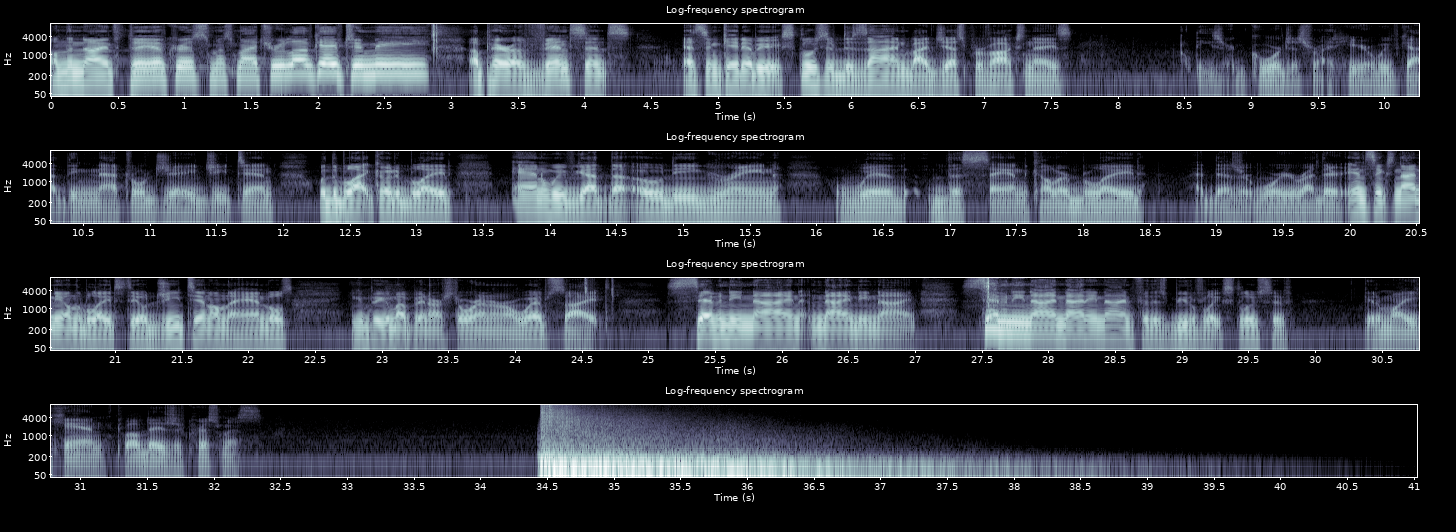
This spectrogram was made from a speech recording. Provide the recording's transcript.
On the ninth day of Christmas, my true love gave to me a pair of Vincent's SMKW exclusive design by Jesper Voxnaes. These are gorgeous right here. We've got the natural J G10 with the black coated blade, and we've got the OD green with the sand colored blade. That Desert Warrior right there. N690 on the blade steel, G10 on the handles. You can pick them up in our store and on our website. $79.99. $79.99 for this beautiful exclusive. Get them while you can. 12 days of Christmas.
